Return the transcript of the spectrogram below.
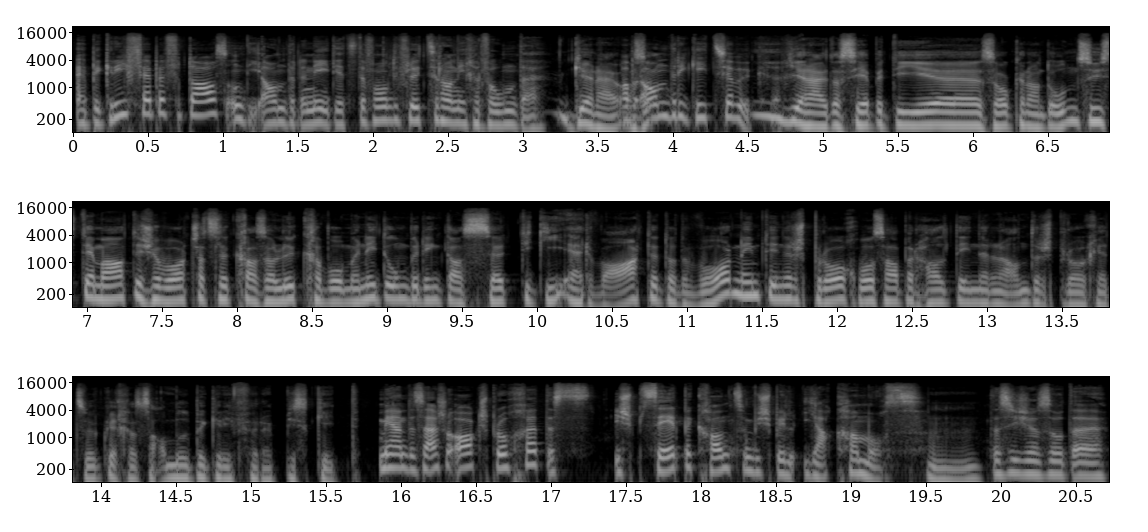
einen Begriff eben für das und in anderen nicht. Jetzt den Fondue Flitzer habe ich erfunden. Genau. Aber also, andere gibt es ja wirklich. Genau, das sind eben die äh, sogenannten unsystematischen Wortschatzlücken, also Lücken, die man nicht unbedingt als solche erwartet oder wahrnimmt in einer Sprache, wo es aber halt in einer anderen Sprache jetzt wirklich einen Sammelbegriff für etwas gibt. Wir haben das auch schon angesprochen, das ist sehr bekannt, zum Beispiel Jakamos. Mhm. Das ist ja so der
